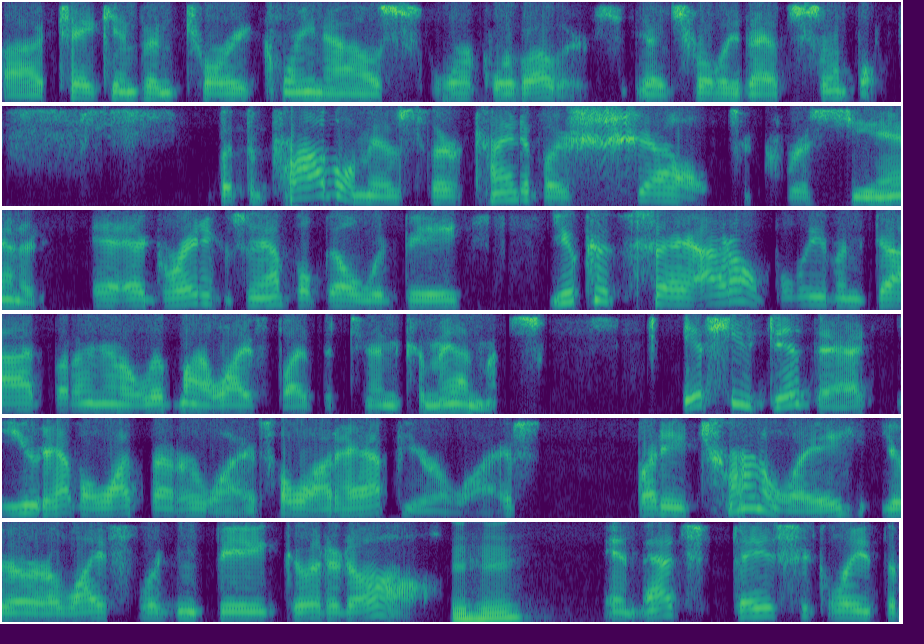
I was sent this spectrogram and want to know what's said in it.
uh, take inventory, clean house, work with others. It's really that simple. But the problem is they're kind of a shell to Christianity. A a great example, Bill, would be you could say, I don't believe in God, but I'm going to live my life by the Ten Commandments. If you did that, you'd have a lot better life, a lot happier life, but eternally, your life wouldn't be good at all. Mm-hmm. And that's basically the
